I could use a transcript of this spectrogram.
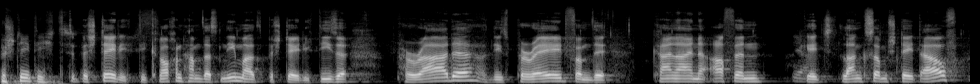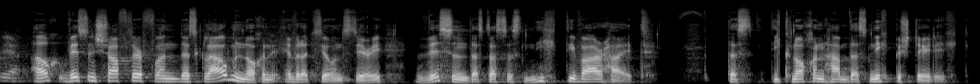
Bestätigt. Bestätigt. Die Knochen haben das niemals bestätigt. Diese Parade, diese Parade von den kleinen Affen ja. geht langsam, steht auf. Ja. Auch Wissenschaftler von das Glauben noch in Evolutionstheorie wissen, dass das ist nicht die Wahrheit. Dass die Knochen haben das nicht bestätigt.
